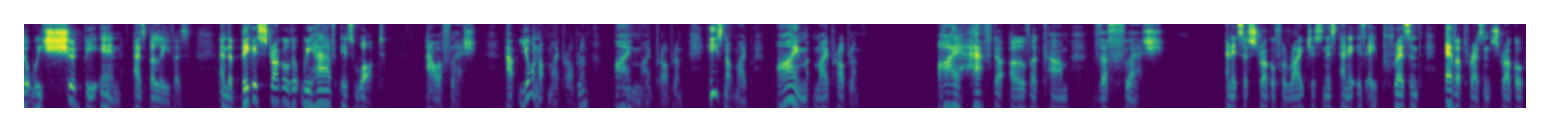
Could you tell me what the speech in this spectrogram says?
that we should be in as believers. And the biggest struggle that we have is what? Our flesh. Our, you're not my problem. I'm my problem. He's not my, I'm my problem. I have to overcome the flesh. And it's a struggle for righteousness, and it is a present, ever present struggle.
